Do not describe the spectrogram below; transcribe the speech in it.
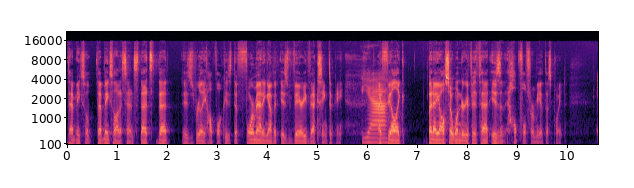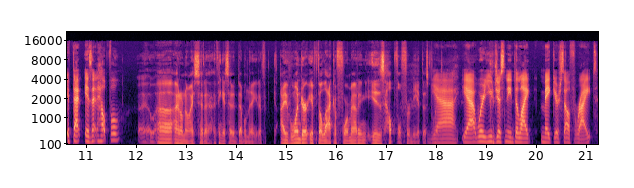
that makes a, that makes a lot of sense. That's that is really helpful because the formatting of it is very vexing to me. Yeah. I feel like, but I also wonder if, if that isn't helpful for me at this point. if that isn't helpful, Uh, I don't know. I said a, I think I said a double negative. I wonder if the lack of formatting is helpful for me at this point. yeah, yeah, where you just need to like make yourself right.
